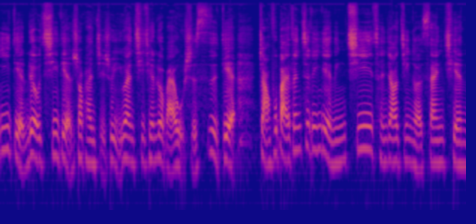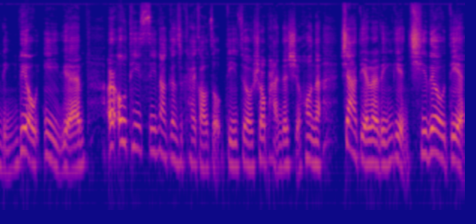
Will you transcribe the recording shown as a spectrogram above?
一点六七点，收盘指数一万七千六百五十四点，涨幅百分之零点零七，成交金额三千零六亿元，而 OTC 那更是开高走低，最后收盘的时候呢，下跌了零点七六点，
